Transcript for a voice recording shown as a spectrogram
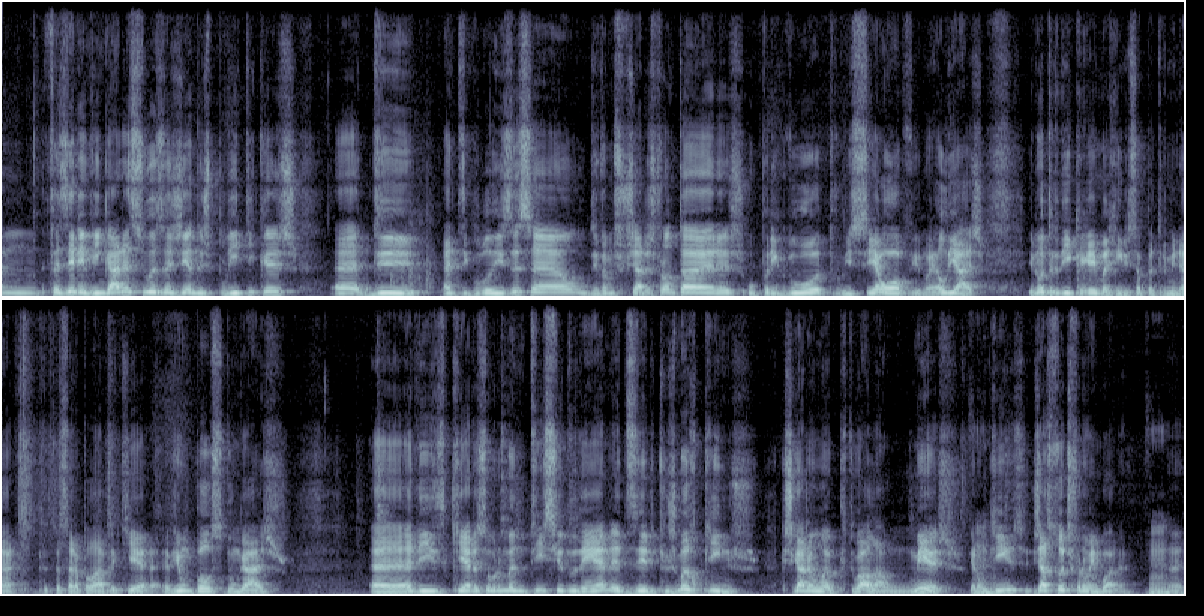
hum, fazerem vingar as suas agendas políticas ah, de antiglobalização, de vamos fechar as fronteiras, o perigo do outro, isso é óbvio, não é? Aliás, eu no outro dia caguei-me a rir, só para terminar, para passar a palavra, que era, havia um post de um gajo Uh, a diz que era sobre uma notícia do DN a dizer que os marroquinos que chegaram a Portugal há um mês, eram 15, já todos foram embora. não é?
